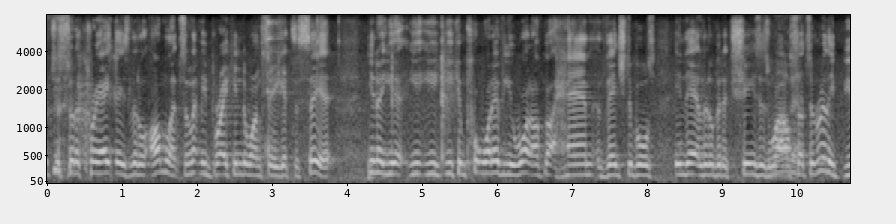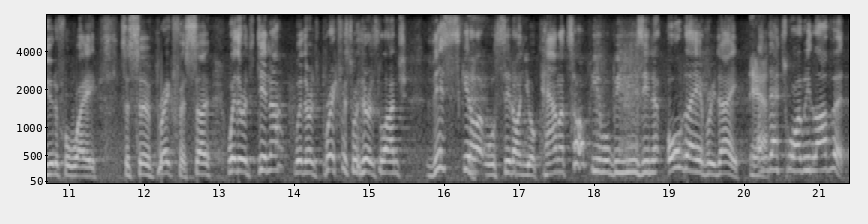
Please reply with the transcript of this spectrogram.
which is sort of create these little omelets. And let me break into one so you get to see it. You know, you, you, you can put whatever you want. I've got ham, vegetables in there, a little bit of cheese as well. Love so it. it's a really beautiful way to serve breakfast. So whether it's dinner, whether it's breakfast, whether it's lunch, this skillet will sit on your countertop. You will be using it all day, every day. Yeah. And that's why we love it.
